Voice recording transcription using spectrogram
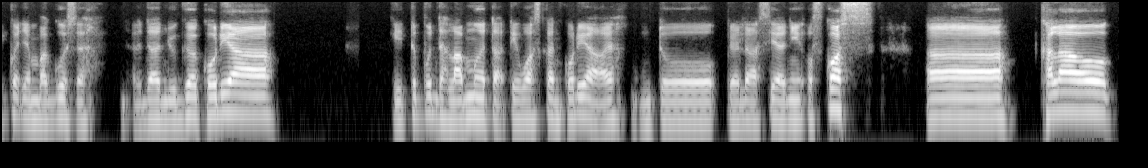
rekod yang bagus ya. Dan juga Korea kita pun dah lama tak tewaskan Korea ya untuk Piala Asia ni. Of course uh, kalau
